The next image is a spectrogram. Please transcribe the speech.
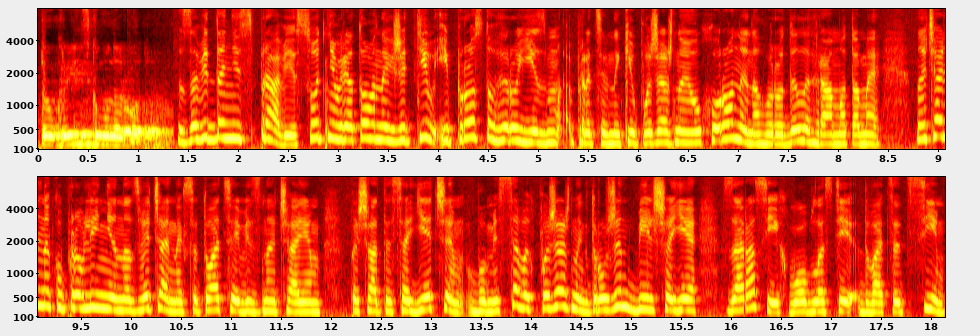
та українському народу. За відданість справі сотні врятованих життів і просто героїзм працівників пожежної охорони нагородили грамотами. Начальник управління надзвичайних ситуацій відзначає, пишатися є чим, бо місцевих пожежних дружин більше є. Зараз їх в області 27,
